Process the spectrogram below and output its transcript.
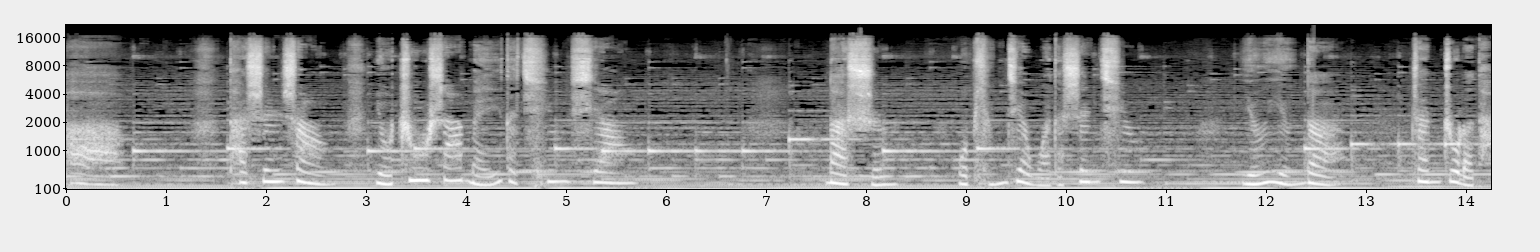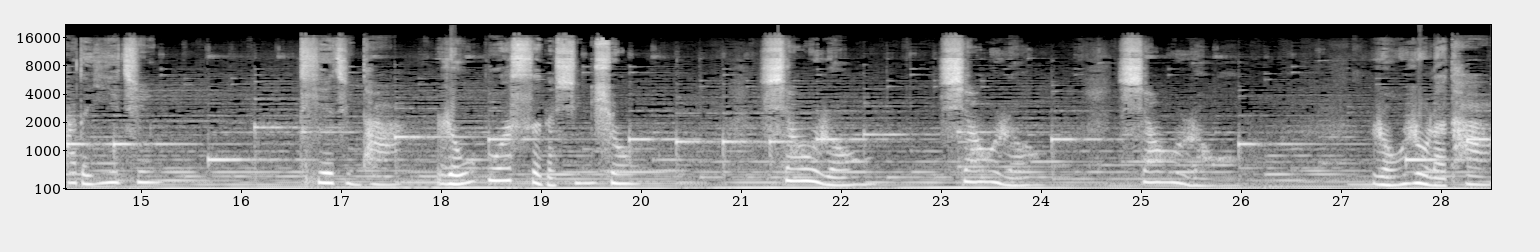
啊，他身上有朱砂梅的清香。那时，我凭借我的身轻，盈盈地粘住了他的衣襟，贴近他柔波似的心胸。消融，消融，消融，融入了他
